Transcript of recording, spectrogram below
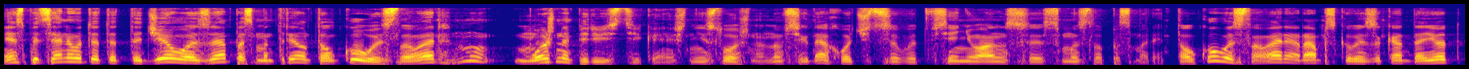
Я специально вот этот таджауаза посмотрел толковый словарь. Ну, можно перевести, конечно, несложно, но всегда хочется вот все нюансы смысла посмотреть. Толковый словарь арабского языка дает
